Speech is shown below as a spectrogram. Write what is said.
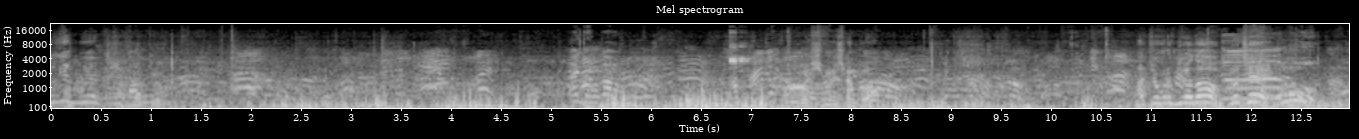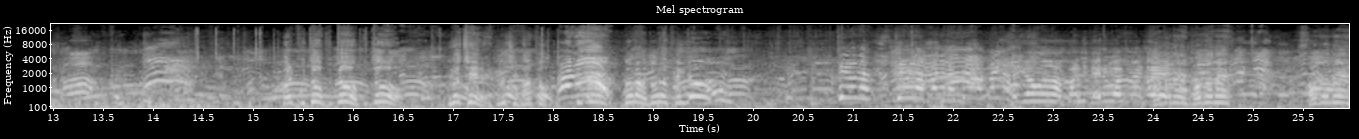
이게 뭐였지? 마지막 게임. 아 찬 거? 안쪽으로 밀어 넣어. 그렇지. 오. 빨리 붙어 붙어 붙어. 그렇지 그렇지 맞어. 붙어. 너라 너라 태경. 태연아 태연아 빨리 가 태연아 빨리 가. 태경아 빨리 내려와줘야 돼 걷어내 걷어내 걷어내. 야,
